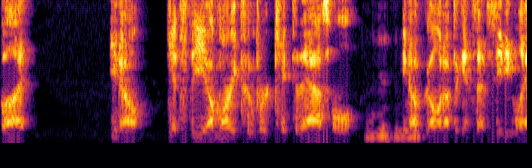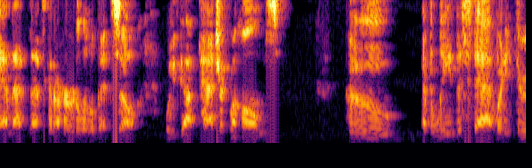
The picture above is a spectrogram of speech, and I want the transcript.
but you know gets the Amari Cooper kick to the asshole. Mm-hmm. You know, going up against that CeeDee Lamb, that that's going to hurt a little bit. So we've got Patrick Mahomes, who I believe the stat when he threw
